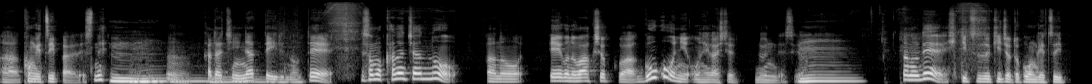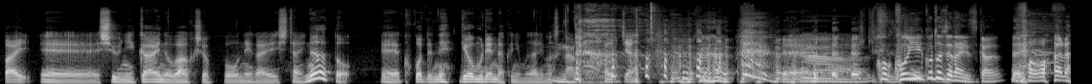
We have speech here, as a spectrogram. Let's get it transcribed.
あ今月いっぱいはですねううんん、形になっているので、そのかなちゃんのあの英語のワークショップは午後にお願いしてるんですうよ。ん。なので、引き続きちょっと今月いっぱい、えー週2回のワークショップをお願いしたいなと、えーここでね、業務連絡にもなりますけど、なるほかなちゃん。えあーーここういうことじゃないですか？パワハラ。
